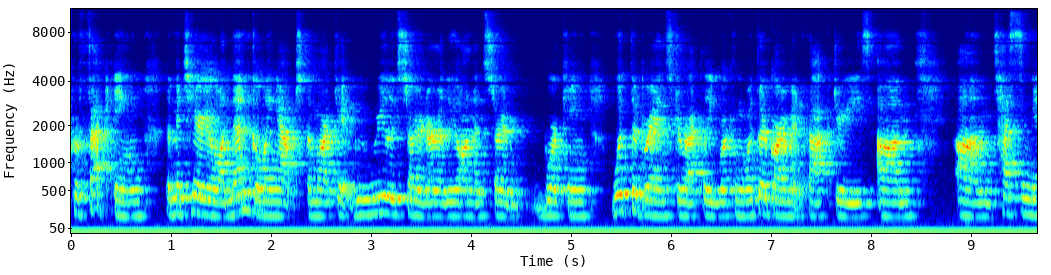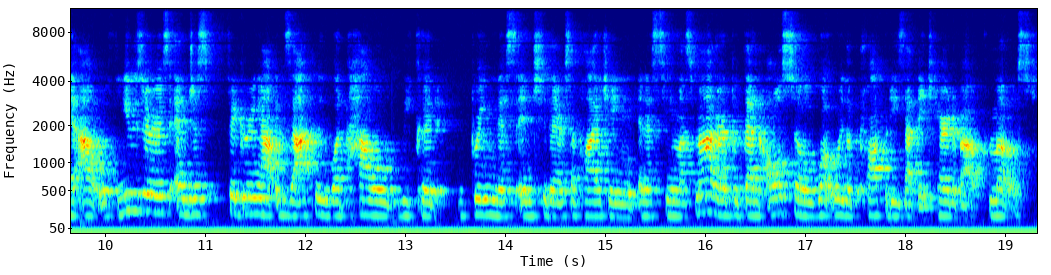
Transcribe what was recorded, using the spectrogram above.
perfecting the material and then going out to the market. We really started early on and started working with the brands directly working with their garment factories um, um, testing it out with users and just figuring out exactly what how we could bring this into their supply chain in a seamless manner but then also what were the properties that they cared about most.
